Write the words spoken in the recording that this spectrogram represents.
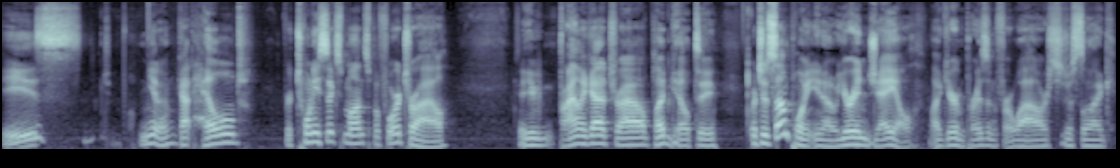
he's you know, got held for 26 months before trial. He finally got a trial, pled guilty, which at some point, you know, you're in jail, like you're in prison for a while, or it's just like,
